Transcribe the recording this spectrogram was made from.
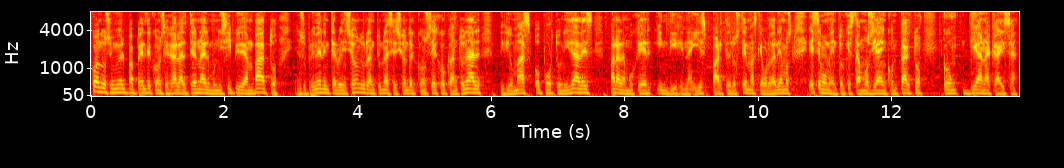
cuando asumió el papel de concejal alterna del municipio de Ambato. En su primera intervención durante una sesión del Consejo Cantonal pidió más oportunidades para la mujer indígena y es parte de los temas que abordaremos este momento que estamos ya en contacto con Diana Caiza.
